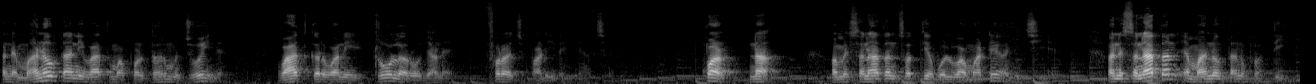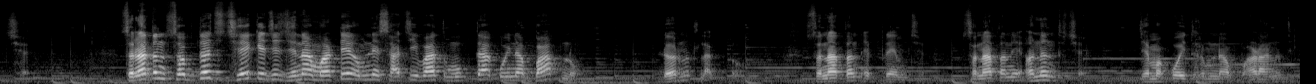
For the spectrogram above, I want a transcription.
અને માનવતાની વાતમાં પણ ધર્મ જોઈને વાત કરવાની ટ્રોલરો જાણે ફરજ પાડી રહ્યા છે. પણ ના, અમે સનાતન સત્ય બોલવા માટે અહીં છીએ. અને સનાતન એ માનવતાનું પ્રતીક છે. સનાતન શબ્દ જ છે કે જે જેના માટે અમને સાચી વાત મૂકતા કોઈના બાપનો ડર નથી લાગતો. સનાતન એ પ્રેમ છે. સનાતન એ અનંત છે, જેમાં કોઈ ધર્મના વાળા નથી.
